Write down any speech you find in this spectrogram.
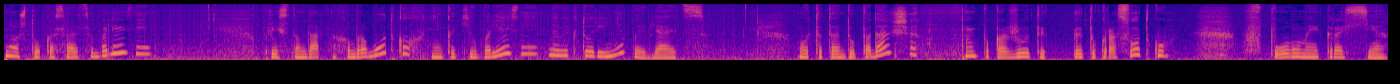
Ну а что касается болезней, при стандартных обработках никаких болезней на Виктории не появляется. Вот отойду подальше и покажу эту, эту красотку в полной красе.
